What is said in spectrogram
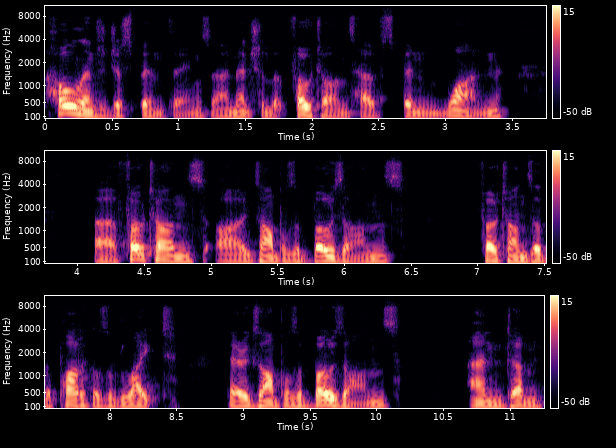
whole integer spin things, I mentioned that photons have spin one. Uh, photons are examples of bosons. Photons are the particles of light. They're examples of bosons. And um,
